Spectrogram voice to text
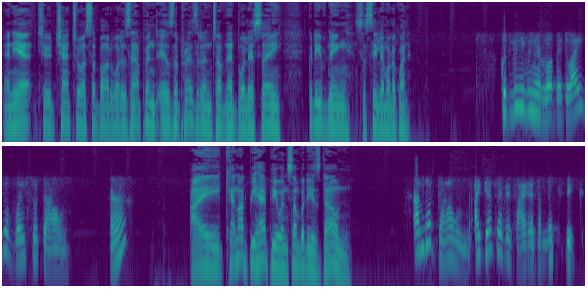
And here to chat to us about what has happened is the president of Netball SA. Good evening, Cecilia Molokwane. Good evening, Robert. Why is your voice so down? Huh? I cannot be happy when somebody is down. I'm not down. I just have a virus. I'm not sick.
